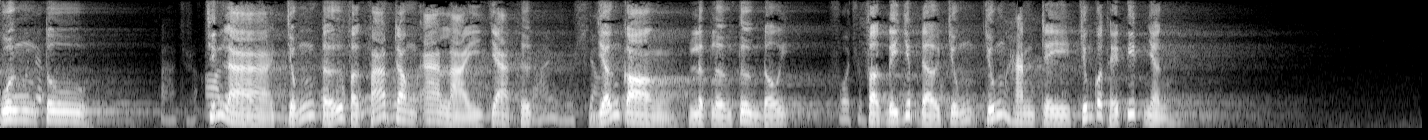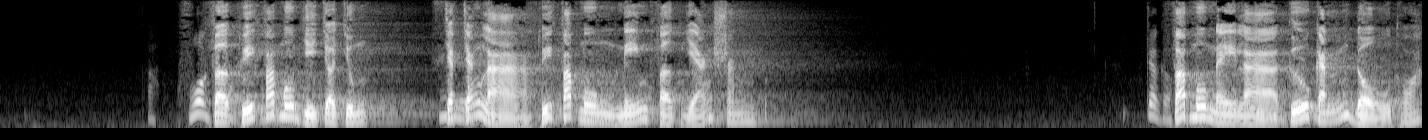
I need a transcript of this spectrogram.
quân tu Chính là chủng tử Phật Pháp trong A Lại gia thức. Vẫn còn lực lượng tương đối. Phật đi giúp đỡ chúng Chúng hành trì, Chúng có thể tiếp nhận. Phật thuyết pháp môn gì cho chúng? Chắc chắn là thuyết pháp môn niệm Phật giảng sanh. Pháp môn này là cứu cánh độ thoát.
